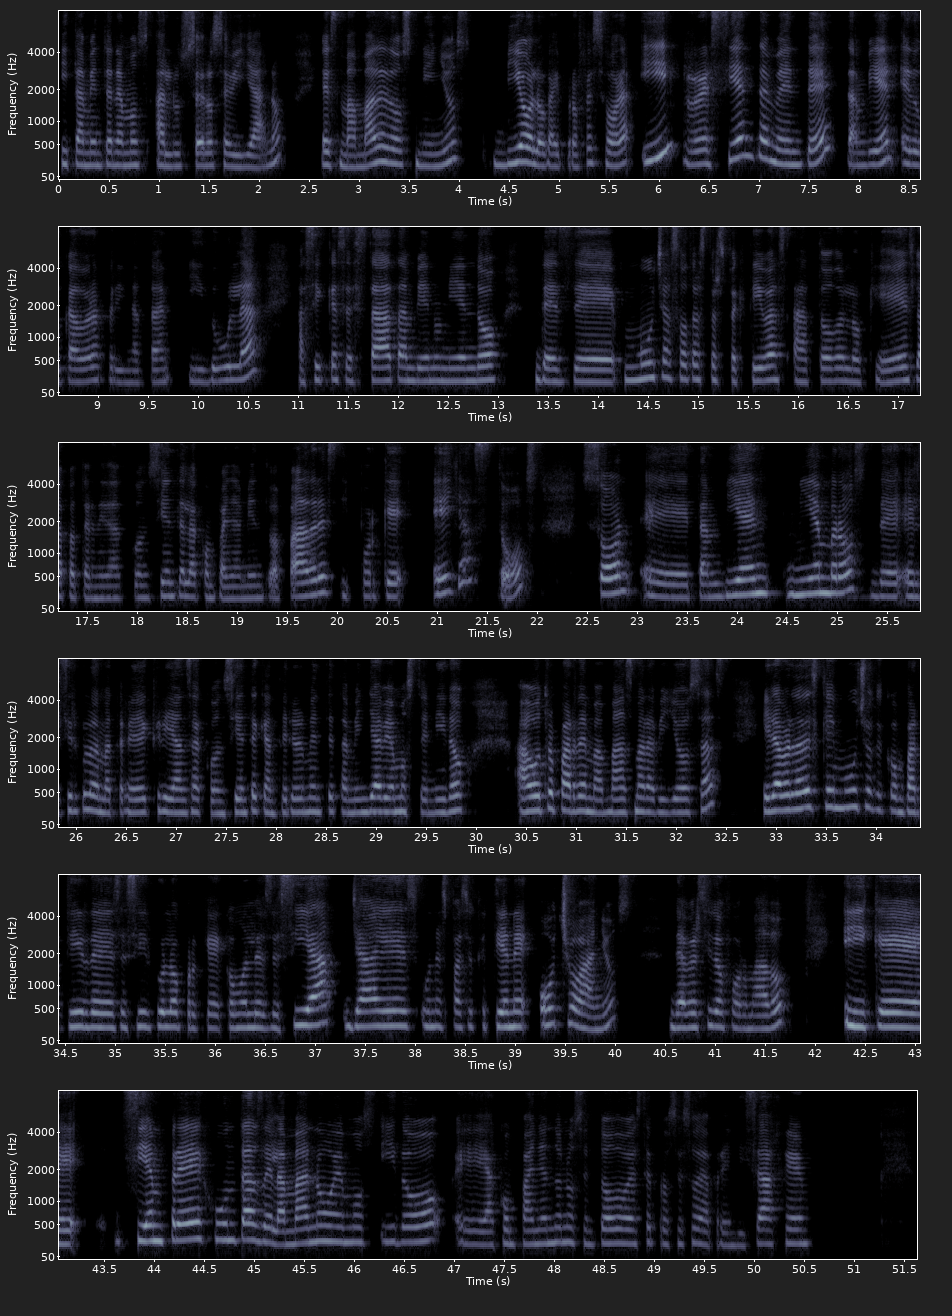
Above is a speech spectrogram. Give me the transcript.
Y también tenemos a Lucero Sevillano, es mamá de dos niños, bióloga y profesora y recientemente también educadora perinatal y dula, así que se está también uniendo desde muchas otras perspectivas a todo lo que es la paternidad consciente, el acompañamiento a padres y porque ellas dos son eh, también miembros del Círculo de Maternidad y Crianza Consciente que anteriormente también ya habíamos tenido a otro par de mamás maravillosas. Y la verdad es que hay mucho que compartir de ese círculo porque, como les decía, ya es un espacio que tiene ocho años de haber sido formado y que siempre juntas de la mano hemos ido eh, acompañándonos en todo este proceso de aprendizaje,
